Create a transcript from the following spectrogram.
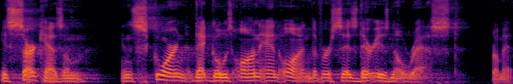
is sarcasm and scorn that goes on and on. The verse says there is no rest from it.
